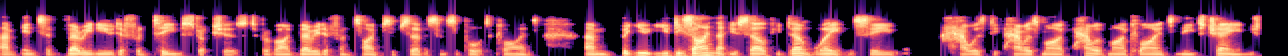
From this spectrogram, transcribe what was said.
um, into very new different team structures to provide very different types of service and support to clients. Um, but you, you design that yourself. You don't wait and see how has, how has my, how have my clients needs changed?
